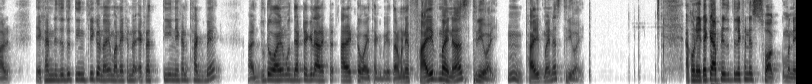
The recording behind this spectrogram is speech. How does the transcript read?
আর এখানে যদি তিন ত্রিকে নয় মানে এখানে একটা তিন এখানে থাকবে আর দুটো ওয়াইয়ের মধ্যে একটা গেলে আরেকটা আরেকটা ওয়াই থাকবে। তার মানে five minus three y hmm five minus three y এখন এটাকে আপনি যদি এখানে মানে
